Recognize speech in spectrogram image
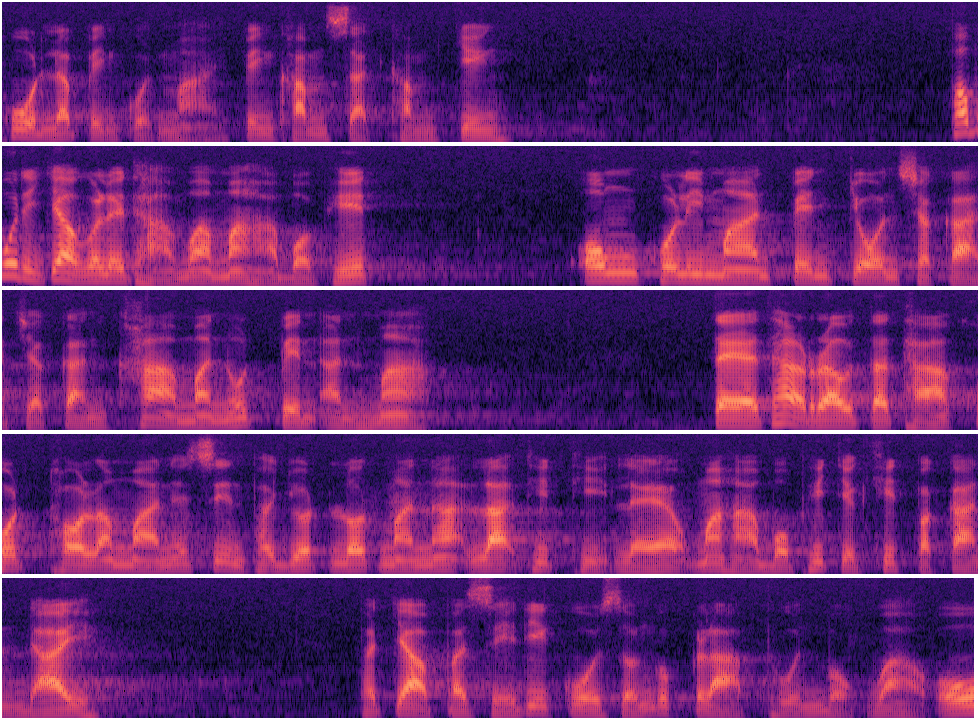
พูดแล้วเป็นกฎหมาย เป็นคำสัตย์คำจริง พระพุทธเจ้าก็เลยถามว่ามหาบพิษองคุลิมานเป็นโจรสกัดจกการฆ่ามนุษย์เป็นอันมาก แต่ถ้าเราตถาคตทรมานให้สิ้นพยศลดมานะละทิฏฐิแล้ว มหาบพิษจะคิดประการใด พระเจ้าประเสริฐโกศลก็กราบทูลบอกว่า โอ้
